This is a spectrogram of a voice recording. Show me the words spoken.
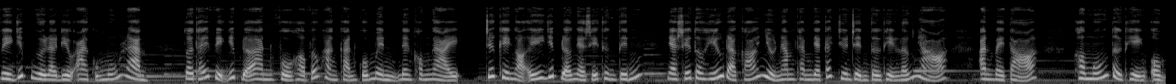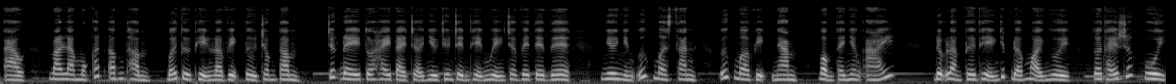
Vì giúp người là điều ai cũng muốn làm. Tôi thấy việc giúp đỡ anh phù hợp với hoàn cảnh của mình nên không ngại. Trước khi ngỏ ý giúp đỡ nghệ sĩ Thương Tín, nhạc sĩ Tô Hiếu đã có nhiều năm tham gia các chương trình từ thiện lớn nhỏ. Anh bày tỏ, không muốn từ thiện ồn ào mà làm một cách âm thầm bởi từ thiện là việc từ trong tâm. Trước đây, tôi hay tài trợ nhiều chương trình thiện nguyện cho VTV như những ước mơ xanh, ước mơ Việt Nam, vòng tay nhân ái. Được làm từ thiện giúp đỡ mọi người, tôi thấy rất vui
